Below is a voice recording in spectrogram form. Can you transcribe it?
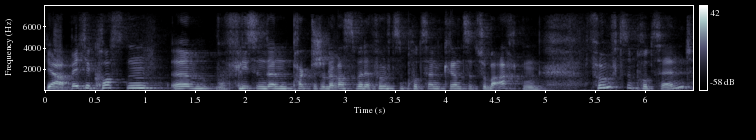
Ja, welche Kosten ähm, fließen dann praktisch oder was ist bei der 15%-Grenze zu beachten? 15%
